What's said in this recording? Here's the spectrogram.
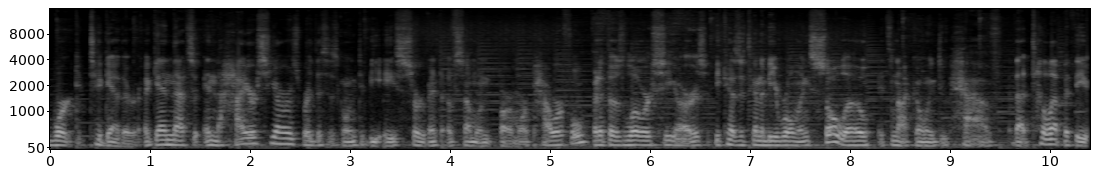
work together. Again, that's in the higher CRs where this is going to be a servant of someone far more powerful. But at those lower CRs, because it's going to be rolling solo, it's not going to have that telepathy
